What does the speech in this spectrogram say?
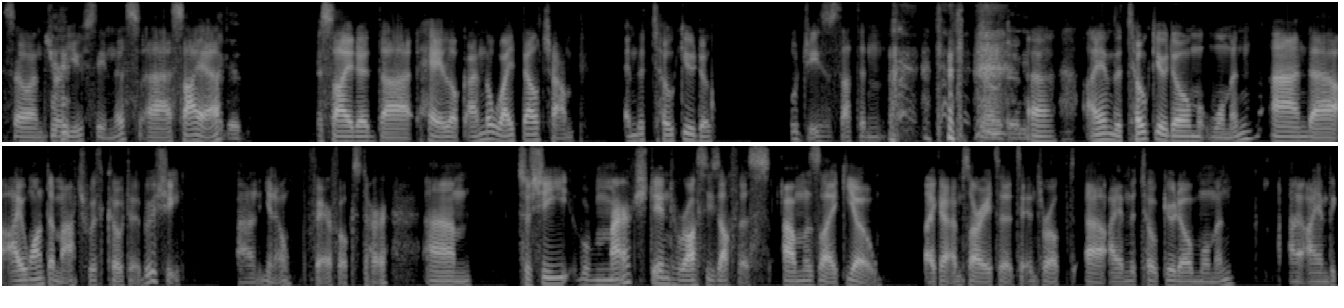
So I'm sure you've seen this. Uh, Saya decided that, hey, look, I'm the white belt champ. I'm the Tokyo Dome. Oh, Jesus, that didn't. No, it didn't. Uh, I am the Tokyo Dome woman, and uh, I want a match with Kota Ibushi. And, you know, fair fucks to her. Um, so she marched into Rossy's office and was like, yo, like, I'm sorry to, to interrupt. Uh, I am the Tokyo Dome woman. I, I am the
